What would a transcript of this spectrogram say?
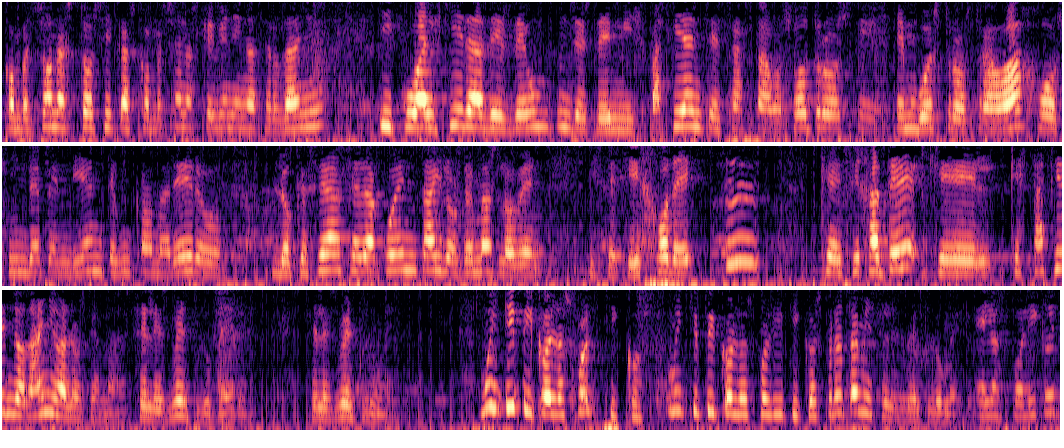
con personas tóxicas, con personas que vienen a hacer daño, y cualquiera, desde, un, desde mis pacientes hasta vosotros, en vuestros trabajos, un dependiente, un camarero, lo que sea, se da cuenta y los demás lo ven. Dice, que hijo de... mm, que fíjate que, que está haciendo daño a los demás, se les ve el plumero, se les ve el plumero. Muy típico en los políticos, muy típico en los políticos, pero también se les ve el plumero. En los, polico- en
